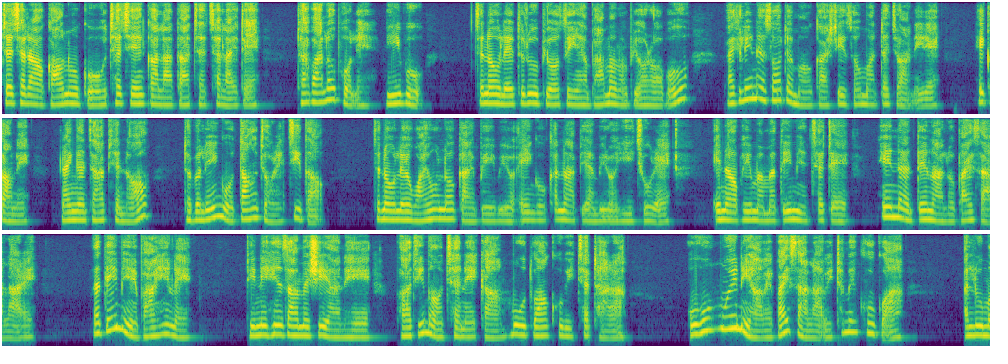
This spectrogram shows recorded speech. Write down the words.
ချက်ချက်တော့ခေါင်းတို့ကိုချက်ချင်းကာလာသားချက်ချက်လိုက်တယ်။ဒါဘာလို့ဖို့လဲနီးဖို့ကျွန်တော်လည်းသူတို့ပြောစီရင်ဘာမှမပြောတော့ဘူး။ဘိုက်ကလေးနဲ့စောတယ်မောင်ကရှေ့ဆုံးမှာတက်ကြွနေတယ်။ဟိတ်ကောင်နဲ့နိုင်ငံခြားဖြစ်တော့ဒပလင်းကိုတောင်းကြော်တယ်ကြည့်တော့ကျွန်တော်လည်းဝိုင်းဝန်းလောက်ကင်ပေးပြီးတော့အိမ်ကိုခဏပြန်ပြီးတော့ရီချိုးတယ်။အိမ်နောက်ဖေးမှာမသိမြင်ချက်တဲ့ဟင်းနဲ့တင်းလာလို့ဗိုက်စာလာတယ်။မသိမြင်ဘာဟင်းလဲဒီနေ့ဟင်းစားမရှိရနဲ့ဘာကြီးမောင်ချန်တဲ့ကမှုတ်သွားခုပြီးချက်ထားတာ။အိုးမွေးနေရပဲဗိုက်စာလာပြီထမင်းခုကွာ။ အလူမ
